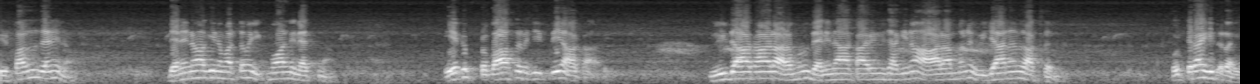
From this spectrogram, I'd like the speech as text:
ස්පර්ශ දැනෙනවා. දැනෙනවා කියන මට්ටම ඉක්මවන්නේ නැත්නම් ඒක ප්‍රබාසර චිත්තයේ ආකාරය. විවිධාකාර අරමුණු දැනෙන ආකාරය නිසා කියනවා ආරම්මන විඥානන ලක්ෂණ. කොච්චරයි හිතරයි.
